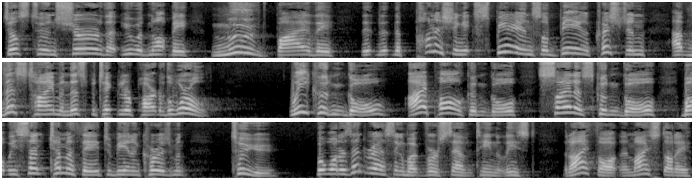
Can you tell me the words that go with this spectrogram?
just to ensure that you would not be moved by the, the, the, punishing experience of being a Christian at this time in this particular part of the world. We couldn't go, I, Paul, couldn't go, Silas couldn't go, but we sent Timothy to be an encouragement to you. But what is interesting about verse 17, at least, that I thought in my study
